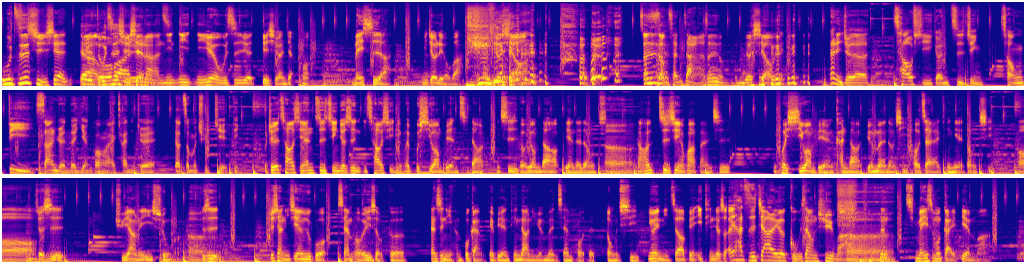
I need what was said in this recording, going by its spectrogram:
无知曲线越多，无知曲线啊，你你你越无知越越喜欢讲话。没事啊，你就留吧，你就笑啊，算是一种成长啊，算是一种，我们就笑。那你觉得抄袭跟致敬，从第三人的眼光来看，你觉得要怎么去界定？我觉得抄袭跟致敬，就是你抄袭，你会不希望别人知道你是有用到别人的东西，嗯，然后致敬的话，反正是你会希望别人看到原本的东西以后再来听你的东西，哦，就是取样的艺术嘛，嗯、就是。就像你今天如果 sample 一首歌，但是你很不敢给别人听到你原本 sample 的东西，因为你知道别人一听就说：“哎、欸，他只是加了一个鼓上去嘛，嗯、那没什么改变嘛。”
